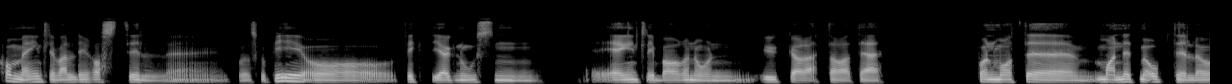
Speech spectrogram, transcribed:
kom egentlig veldig raskt til eh, koloskopi og fikk diagnosen egentlig bare noen uker etter at jeg på en måte mannet meg opp til å,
